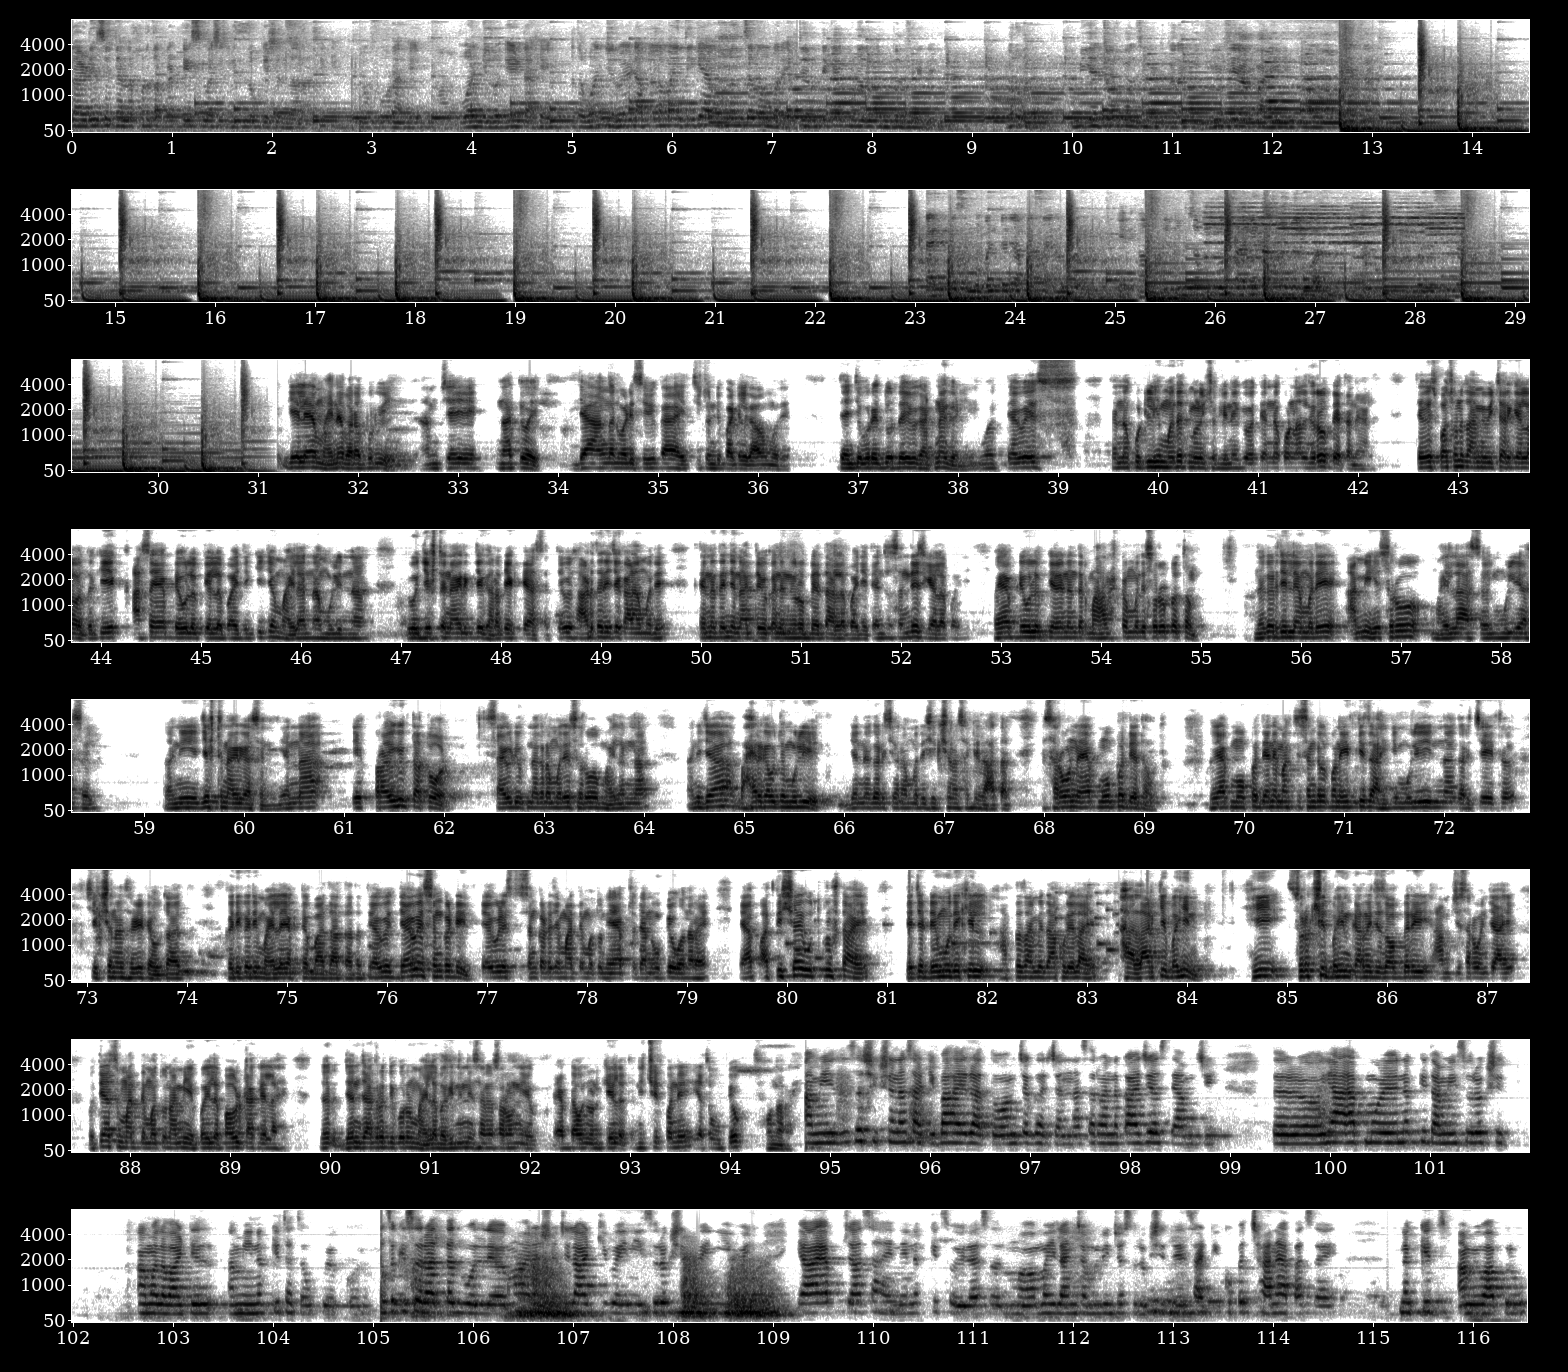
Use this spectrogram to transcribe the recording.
Guidance आहे त्यांना परत आपला टेस्ट मेसेज विथ लोकेशन जाणार ठीक आहे? झिरो फोर आहे वन झिरो एट आहे. आता वन झिरो एट आपल्याला माहिती आहे की ॲम्ब्युलन्सचा नंबर आहे. तर ते काय कोणाला कंपल्सरी नाही. बरोबर? मी याच्यावर कॉन्सन्ट्रेट करा की हे जे ॲप आहे. गेल्या महिन्याभरापूर्वी आमचे एक नातेवाईक ज्या अंगणवाडी सेविका आहेत चिचुंडी पाटील गावामध्ये त्यांच्यावर एक दुर्दैवी घटना घडली व त्यावेळेस त्यांना कुठलीही मदत मिळू शकली नाही किंवा त्यांना कोणाला निरोप देता नाही आला. त्यावेळेसपासूनच आम्ही विचार केला होता की एक असं ॲप डेव्हलप केलं पाहिजे की जे महिलांना मुलींना किंवा ज्येष्ठ नागरिक जे घरात एकटे असतात त्यावेळेस अडचणीच्या काळामध्ये त्यांना त्यांच्या नातेवाईकांना निरोप देता आला पाहिजे त्यांचा संदेश गेला पाहिजे. ॲप डेव्हलप केल्यानंतर महाराष्ट्रामध्ये सर्वप्रथम नगर जिल्ह्यामध्ये आम्ही हे सर्व महिला असेल मुली असेल आणि ज्येष्ठ नागरिक असेल यांना एक प्रायोगिक तत्वावर साईड उपनगरामध्ये सर्व महिलांना आणि ज्या बाहेरगावच्या मुली आहेत ज्या नगर शहरामध्ये शिक्षणासाठी राहतात त्या सर्वांना ॲप मोफत देत आहोत. ॲप मोफत देण्यामागची संकल्पना इतकीच आहे की मुलींना घरचे इथं शिक्षणासाठी ठेवतात. कधी कधी महिला एकट्या बाद जातात. त्यावेळेस ज्यावेळेस संकट येईल त्यावेळेस संकटाच्या माध्यमातून या ॲपचा त्यांना उपयोग होणार आहे. हे ॲप अतिशय उत्कृष्ट आहे. त्याचे डेमो देखील आताच आम्ही दाखवलेला आहे. हा लाडकी बहीण ही सुरक्षित बहीण करण्याची जबाबदारी आमची सर्वांची आहे. व त्याच माध्यमातून आम्ही हे पहिलं पाऊल टाकलेलं आहे. जर जनजागृती करून महिला भगिनींनी सर्व सर्वांनी ऍप डाउनलोड केलं तर निश्चितपणे याचा उपयोग होणार आहे. आम्ही जसं शिक्षणासाठी बाहेर राहतो आमच्या घरच्यांना सर्वांना काळजी असते आमची. तर ह्या ॲपमुळे नक्कीच आम्ही सुरक्षित आम्हाला वाटेल आम्ही नक्कीच याचा उपयोग करू. जसं की सर आत्ताच बोलले महाराष्ट्राची लाडकी बहिणी सुरक्षित बहिणी होईल. या ॲपच्या सहाय्याने नक्कीच होईल असं. महिलांच्या मुलींच्या सुरक्षिततेसाठी खूपच छान ॲप असं आहे. नक्कीच आम्ही वापरू.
